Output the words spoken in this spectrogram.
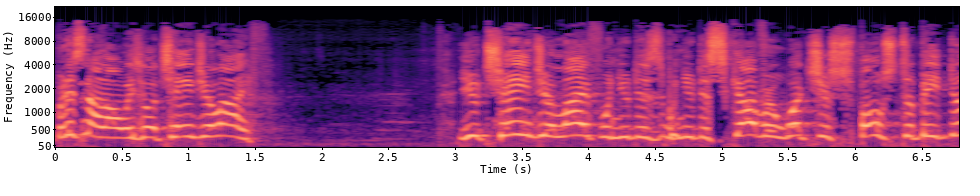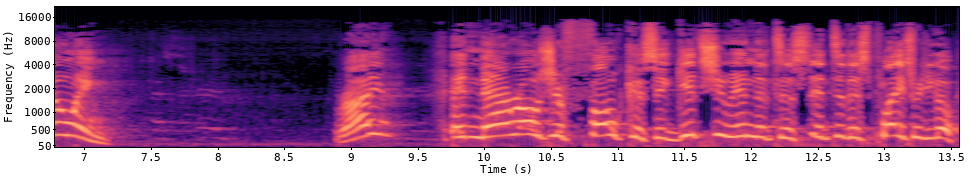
But it's not always going to change your life. You change your life when you, dis- when you discover what you're supposed to be doing. Right? It narrows your focus. It gets you into this, into this place where you go,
